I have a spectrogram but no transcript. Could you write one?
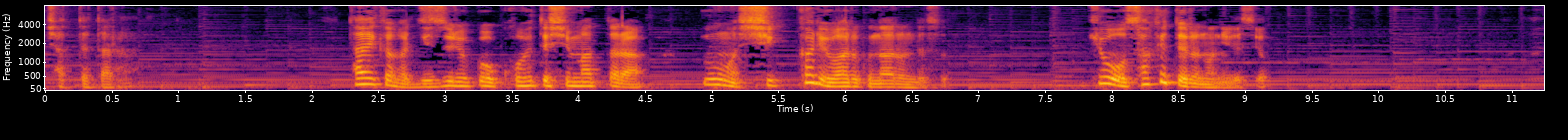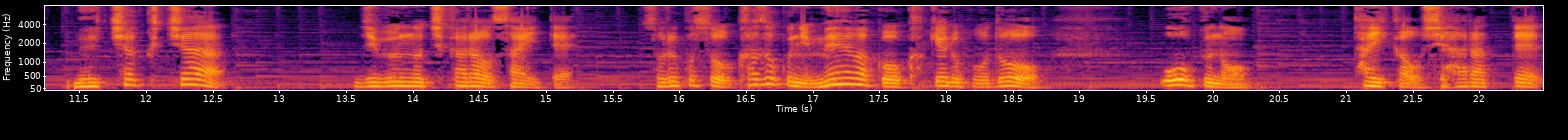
ちゃってたら、対価が実力を超えてしまったら、運はしっかり悪くなるんです。今日避けてるのにですよ。めちゃくちゃ自分の力を割いて、それこそ家族に迷惑をかけるほど多くの対価を支払って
